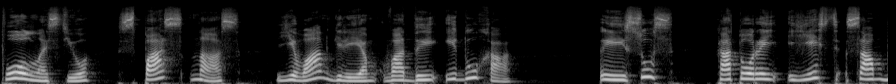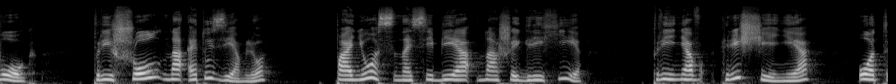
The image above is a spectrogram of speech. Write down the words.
полностью спас нас Евангелием воды и духа. Иисус, который есть сам Бог, пришел на эту землю, понес на себе наши грехи, приняв крещение от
